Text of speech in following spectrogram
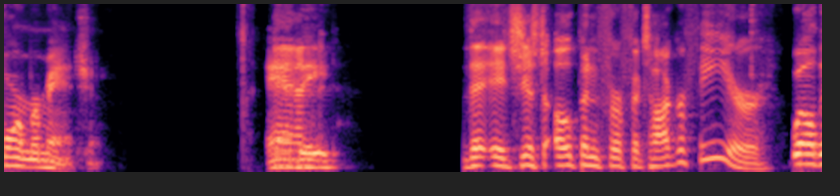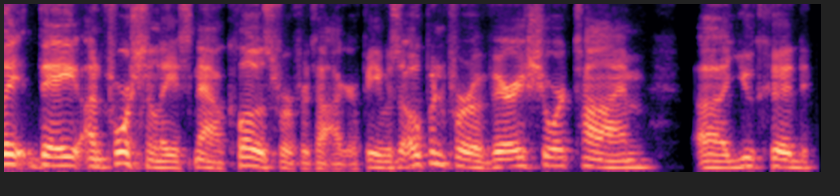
former mansion, and, and they. The, it's just open for photography or well they they unfortunately it's now closed for photography it was open for a very short time uh, you could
